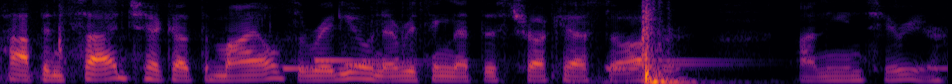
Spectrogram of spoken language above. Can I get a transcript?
Hop inside, check out the miles, the radio, and everything that this truck has to offer on the interior.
